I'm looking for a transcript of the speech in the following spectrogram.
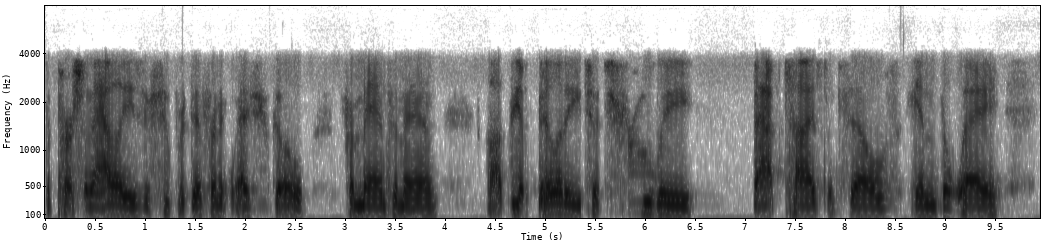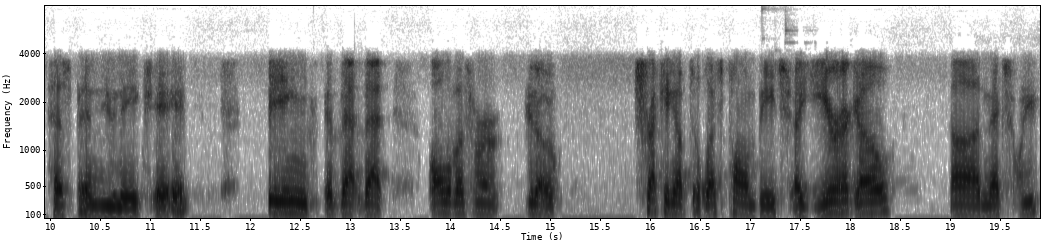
The personalities are super different as you go from man to man. Uh, the ability to truly baptize themselves in the way has been unique. It, it, being that that all of us were, you know, trekking up to West Palm Beach a year ago uh, next week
